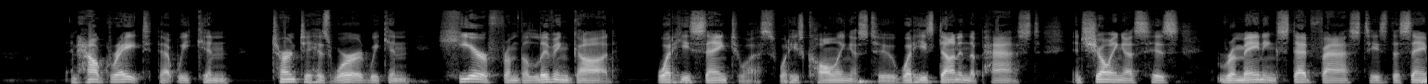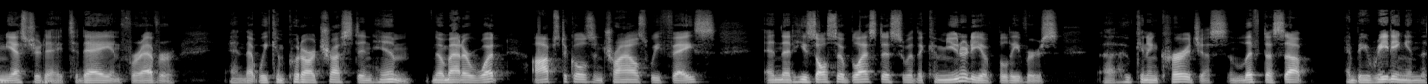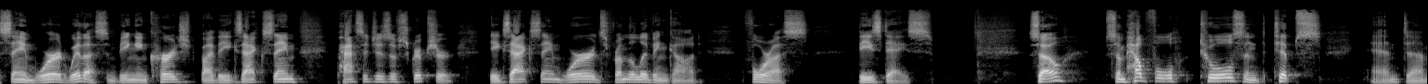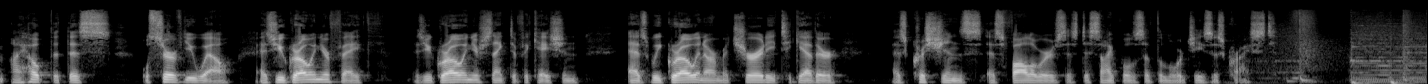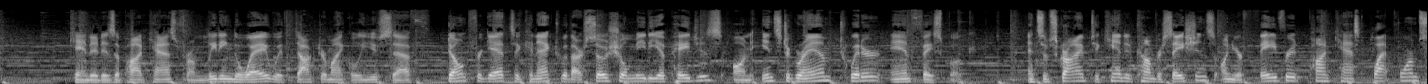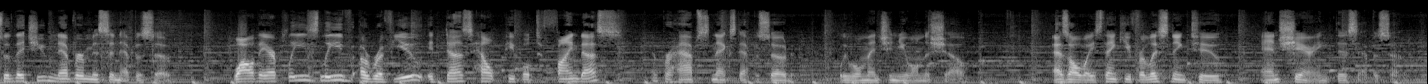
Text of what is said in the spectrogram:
And how great that we can turn to His Word, we can hear from the living God what he's saying to us, what he's calling us to, what he's done in the past, and showing us his remaining steadfast. He's the same yesterday, today, and forever, and that we can put our trust in him no matter what obstacles and trials we face, and that he's also blessed us with a community of believers uh, who can encourage us and lift us up and be reading in the same word with us and being encouraged by the exact same passages of scripture, the exact same words from the living God for us these days. So, some helpful tools and tips, and um, I hope that this will serve you well as you grow in your faith, as you grow in your sanctification, as we grow in our maturity together as Christians, as followers, as disciples of the Lord Jesus Christ. Candid is a podcast from Leading the Way with Dr. Michael Youssef. Don't forget to connect with our social media pages on Instagram, Twitter, and Facebook. And subscribe to Candid Conversations on your favorite podcast platform so that you never miss an episode. While there, please leave a review. It does help people to find us, and perhaps next episode we will mention you on the show. As always, thank you for listening to and sharing this episode.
